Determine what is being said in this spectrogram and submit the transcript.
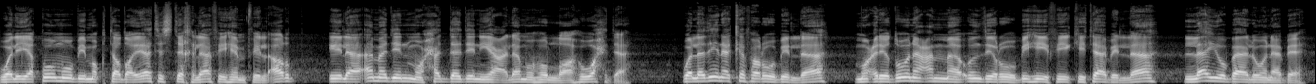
وليقوموا بمقتضيات استخلافهم في الأرض إلى أمد محدد يعلمه الله وحده. والذين كفروا بالله معرضون عما أنذروا به في كتاب الله لا يبالون به.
